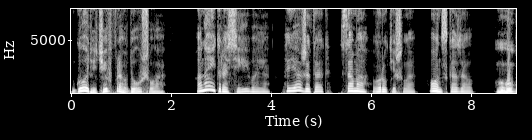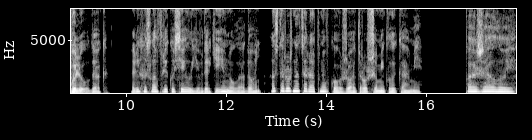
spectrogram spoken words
Горечь и вправду ушла. Она и красивая. Я же так, сама в руки шла. Он сказал. «Ублюдок!» Лихослав прикусил Евдокину ладонь, осторожно царапнув кожу отросшими клыками. «Пожалуй,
